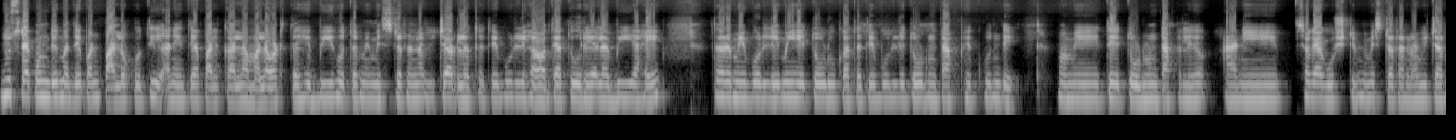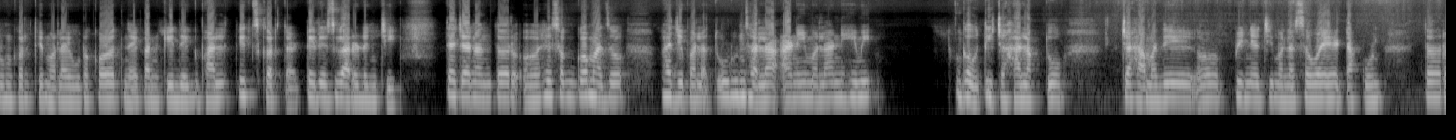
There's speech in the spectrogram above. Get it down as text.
दुसऱ्या कुंडीमध्ये पण पालक होती आणि त्या पालकाला मला वाटतं हे बी होतं. मी मिस्टरांना विचारलं तर ते बोलले हा त्या तोऱ्याला बी आहे. तर मी बोलले मी हे तोडू का? तर ते बोलले तोडून टाक फेकून दे. मग मी ते तोडून टाकले आणि सगळ्या गोष्टी मी मिस्टरांना विचारून करते. मला एवढं कळत नाही कारण की देखभाल तीच करतात टेरेस गार्डनची. त्याच्यानंतर हे सगळं माझं भाजीपाला तोडून झाला आणि मला नेहमी गवती चहा लागतो. चहामध्ये पिण्याची मला सवय आहे टाकून. तर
